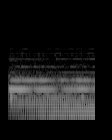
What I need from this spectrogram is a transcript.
Música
